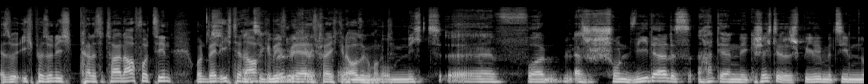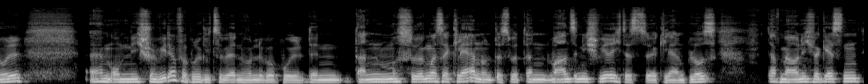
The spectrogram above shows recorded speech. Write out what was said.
Also ich persönlich kann es total nachvollziehen und wenn ich danach gewesen wäre, hätte ich vielleicht genauso um, gemacht. Um nicht äh, vor, also schon wieder, das hat ja eine Geschichte, das Spiel mit 7-0, ähm, um nicht schon wieder verprügelt zu werden von Liverpool. Denn dann musst du irgendwas erklären und das wird dann wahnsinnig schwierig, das zu erklären. Plus, darf man auch nicht vergessen,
